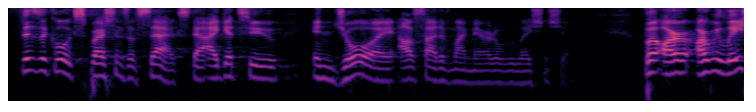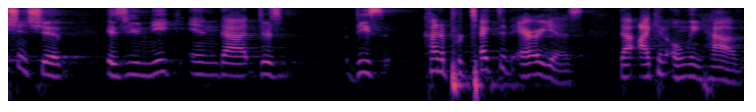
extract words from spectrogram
physical expressions of sex that I get to enjoy outside of my marital relationship. But our, our relationship is unique in that there's these kind of protected areas that I can only have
